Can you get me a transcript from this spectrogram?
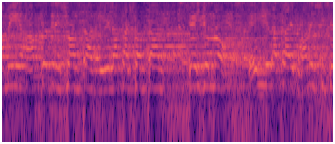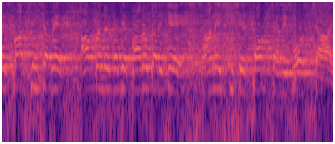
আমি আপনাদেরই সন্তান, এই এলাকার সন্তান, সেই জন্য এই এলাকায় ধানের শীষের প্রার্থী হিসাবে আপনাদের কাছে বারো তারিখে ধানের শীষের পক্ষে আমি ভোট চাই।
